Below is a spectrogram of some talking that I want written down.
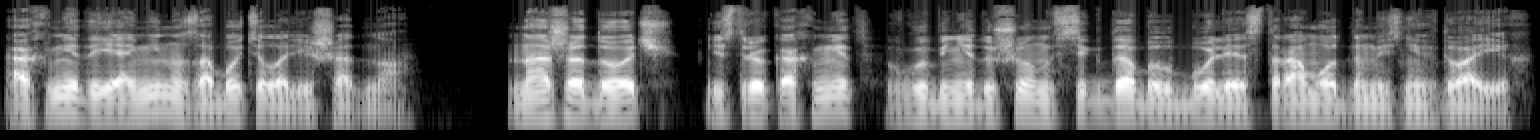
Ахмеда и Амина заботило лишь одно. «Наша дочь», — истрек Ахмед, в глубине души он всегда был более старомодным из них двоих.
